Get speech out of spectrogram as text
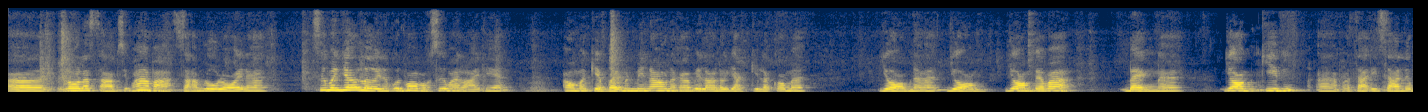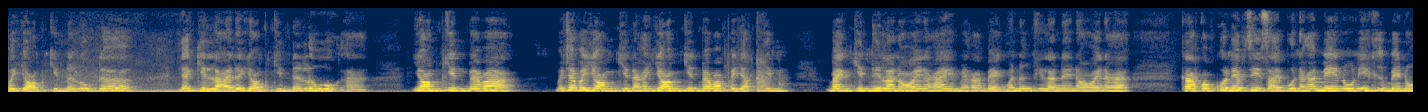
อ่าโลละสามสิบห้าบาทสามโลร้อยนะคะซื้อมาเยอะเลยนะคุณพ่อบอกซื้อมาหลายแท้ เอามาเก็บไว้มันไม่เน่านะคะ เวลาเราอยากกินแล้วก็มายอมนะคะยอม ยอมแปลว่า แบ่งนะ ยอมกิน อ่า ภาษาอีสานเรียกว่ายอมกินนะลูกเด้อ อย่ากินหลายได้ยอมกินนะลูก อ่า ยอมกินแปลว่า ไม่ใช่ไปยอมกินนะคะ ยอมกินแปลว่าประหยัดกิน แบ่งกินทีละน้อยนะคะ เห็นไหมคะ แบ่งมานึ่งทีละน้อยๆนะคะกราบขอบคุณ FC สายบุญนะคะ เมนูนี้คือเมนู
